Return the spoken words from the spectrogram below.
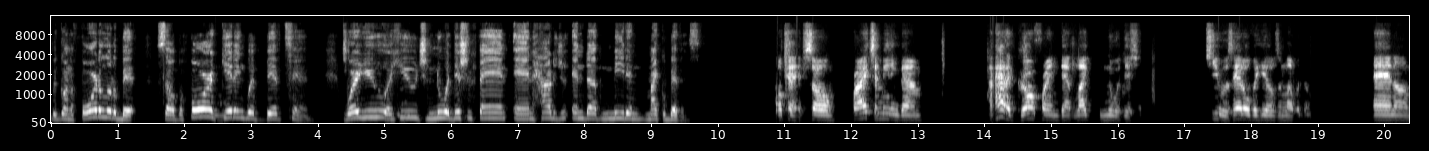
we're going to forward a little bit. So before getting with Biv 10, were you a huge New Edition fan, and how did you end up meeting Michael Bivins? Okay, so prior to meeting them, I had a girlfriend that liked New Edition. She was head over heels in love with them. And um,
